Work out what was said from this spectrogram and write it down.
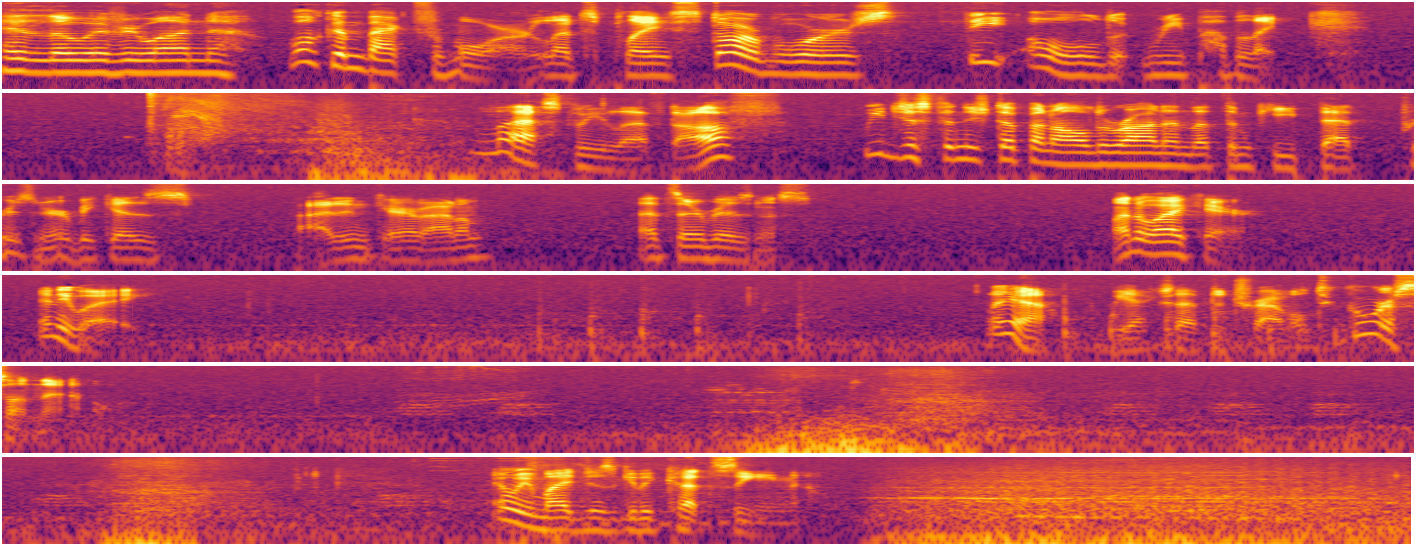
Hello everyone, welcome back for more Let's Play Star Wars The Old Republic. Last we left off, we just finished up on Alderaan and let them keep that prisoner because I didn't care about him. That's their business. Why do I care? Anyway. Oh yeah, we actually have to travel to Coruscant now. And we might just get a cutscene.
